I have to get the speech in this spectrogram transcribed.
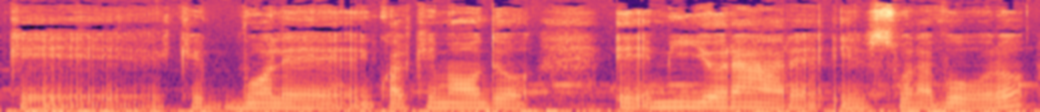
che, che vuole in qualche modo eh, migliorare il suo lavoro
